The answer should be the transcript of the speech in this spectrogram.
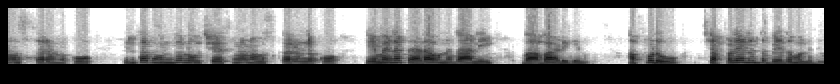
నమస్కారంకు ఇంతకు ముందు నువ్వు చేసిన నమస్కారంకు ఏమైనా తేడా ఉన్నదా అని బాబా అడిగాను. అప్పుడు చెప్పలేనంత భేదం ఉన్నది.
